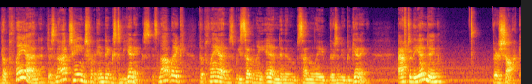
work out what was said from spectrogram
the plan does not change from endings to beginnings. It's not like the plans we suddenly end and then suddenly there's a new beginning. After the ending, there's shock.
